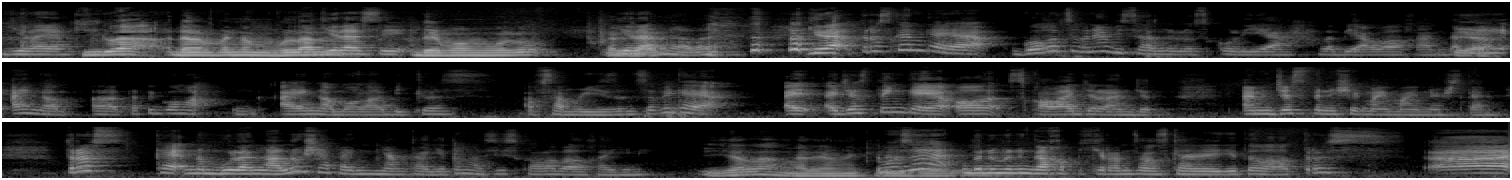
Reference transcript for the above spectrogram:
gila ya. Gila, udah enam bulan. Gila sih. Demo mulu. Kerjanya apa? Gila, terus kan kayak gue kan sebenarnya bisa lulus kuliah lebih awal kan, tapi Iya. I nggak, eh, tapi gue nggak, I nggak mau lah because of some reasons. Tapi kayak I, I just think kayak oh sekolah aja lanjut. I'm just finishing my minors kan. Terus kayak enam bulan lalu siapa yang nyangka gitu nggak sih sekolah bakal kayak gini? Iyalah, nggak ada yang mikirin. Maksudnya bener-bener gak kepikiran sama sekali gitu loh. Terus eh,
